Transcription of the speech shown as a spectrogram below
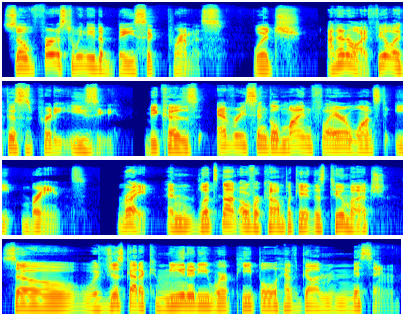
So, first, we need a basic premise, which I don't know, I feel like this is pretty easy because every single mind flayer wants to eat brains. Right. And let's not overcomplicate this too much. So, we've just got a community where people have gone missing.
